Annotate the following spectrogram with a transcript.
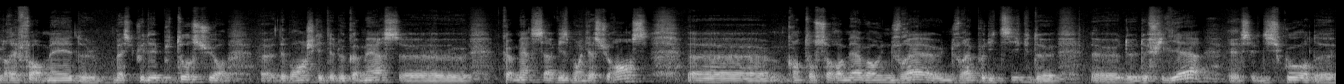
le réformer, de le basculer plutôt sur euh, des branches qui étaient le commerce, euh, commerce, services, banque, assurance. Euh, quand on se remet à avoir une vraie, politique de, de, filière, c'est le discours de,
